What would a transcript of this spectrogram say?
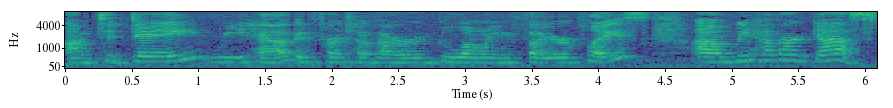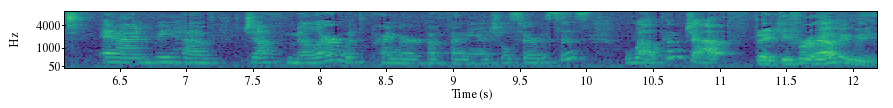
Um, today we have in front of our glowing fireplace, um, we have our guest and we have Jeff Miller with Primerica Financial Services. Welcome, Jeff. Thank you for having me.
